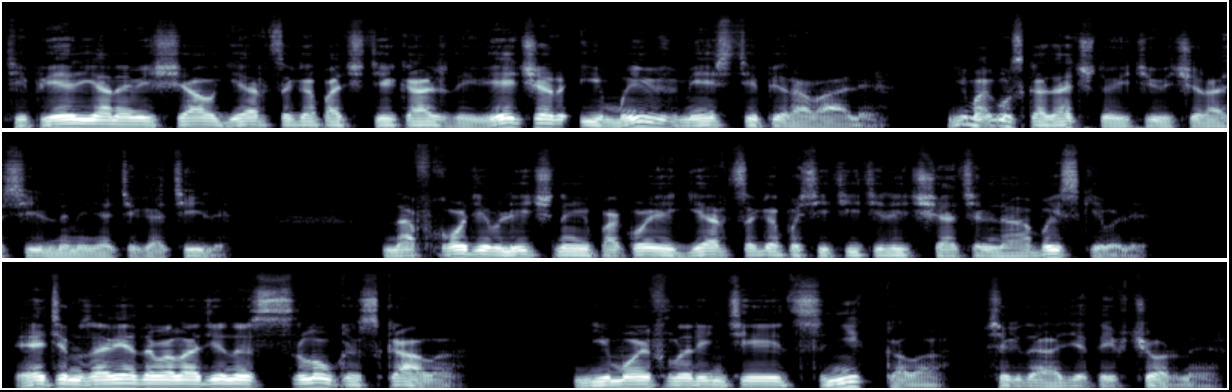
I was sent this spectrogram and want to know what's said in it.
Теперь я навещал герцога почти каждый вечер, и мы вместе пировали. Не могу сказать, что эти вечера сильно меня тяготили. На входе в личные покои герцога посетители тщательно обыскивали. Этим заведовал один из слуг Искала, немой флорентиец Никкола, всегда одетый в черное.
